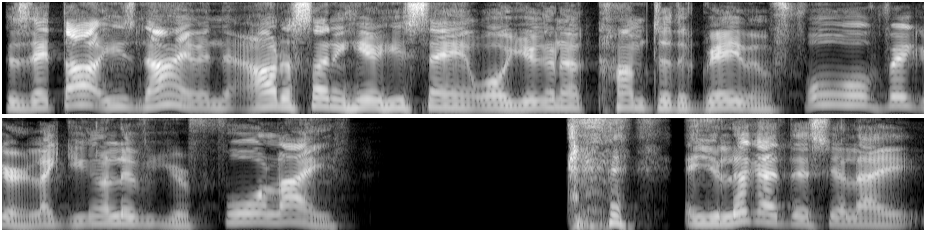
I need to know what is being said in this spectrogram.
because they thought he's dying, and all of a sudden here he's saying, "Well, you're gonna come to the grave in full vigor, like you're gonna live your full life." and you look at this, you're like,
